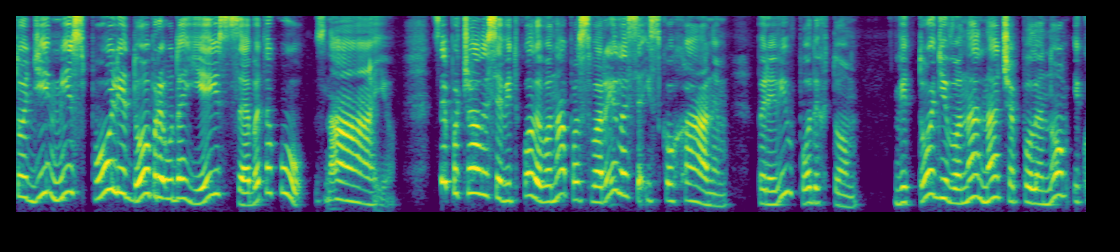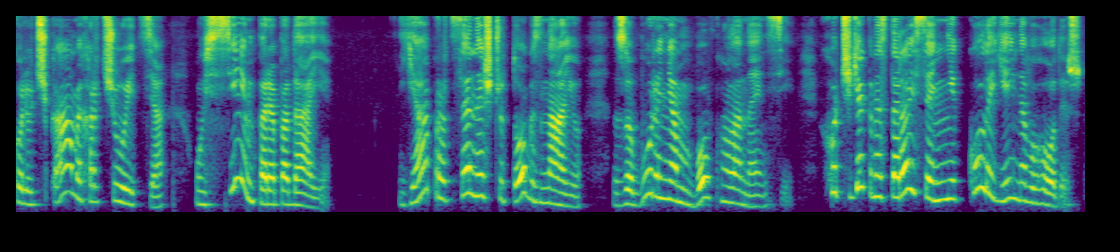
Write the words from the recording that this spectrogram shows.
тоді міс Полі добре удає із себе таку. Знаю. Це почалося, відколи вона посварилася із коханим, перевів подих Том. Відтоді вона, наче полином і колючками харчується, усім перепадає. Я про це не щуток знаю, з обуренням бовкнула Ненсі. Хоч як не старайся, ніколи їй не вгодиш.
